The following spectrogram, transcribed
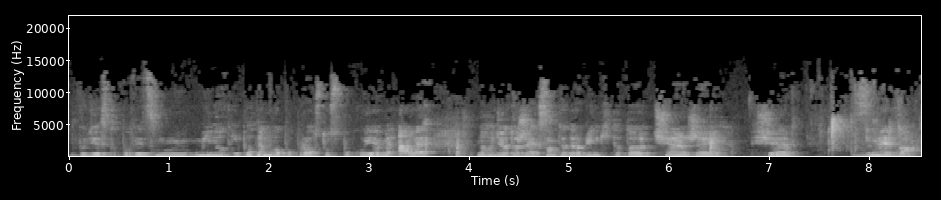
20 powiedzmy minut i potem go po prostu spukujemy, ale no chodzi o to, że jak są te drobinki, to to ciężej się zmywa.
